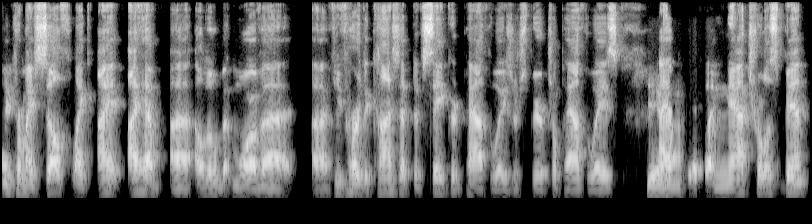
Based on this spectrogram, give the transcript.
find for myself, like I I have a, a little bit more of a uh, if you've heard the concept of sacred pathways or spiritual pathways, yeah. I have a naturalist bent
